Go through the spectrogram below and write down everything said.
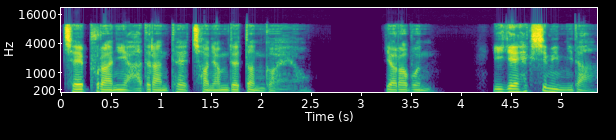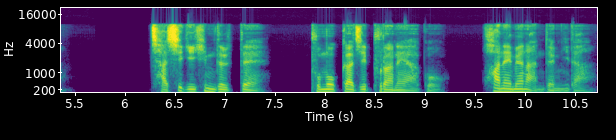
제 불안이 아들한테 전염됐던 거예요. 여러분, 이게 핵심입니다. 자식이 힘들 때 부모까지 불안해하고 화내면 안 됩니다.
